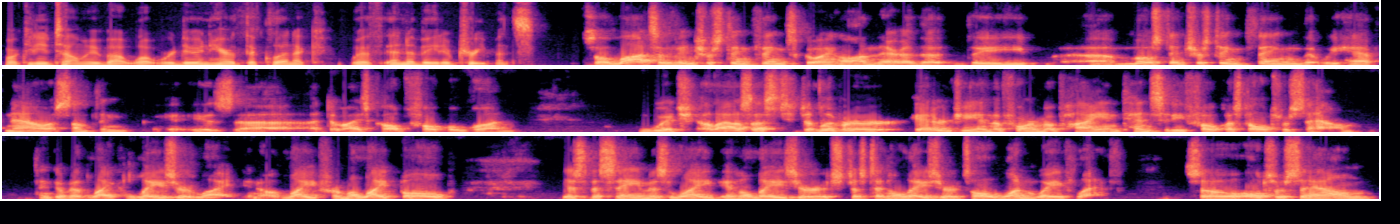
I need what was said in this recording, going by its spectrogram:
What can you tell me about what we're doing here at the clinic with innovative treatments? So lots of interesting things going on there. The the uh, most interesting thing that we have now is something is uh, a device called Focal One, which allows us to deliver energy in the form of high intensity focused ultrasound think of it like laser light. You know, light from a light bulb is the same as light in a laser. It's just in a laser, it's all one wavelength. So ultrasound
